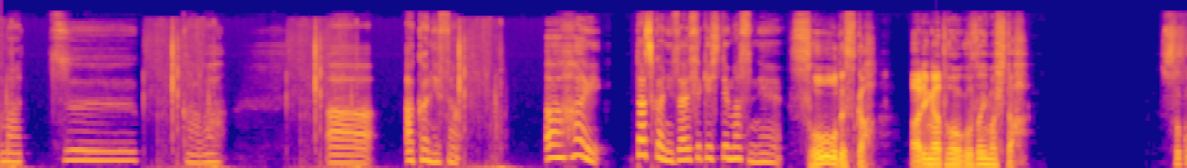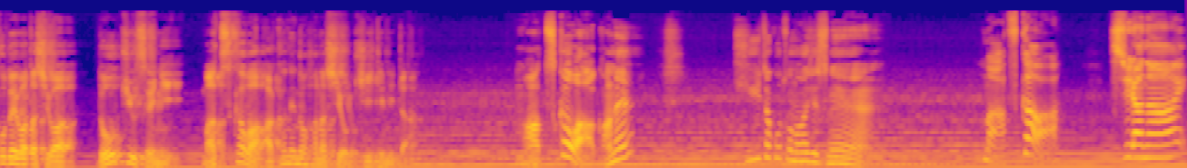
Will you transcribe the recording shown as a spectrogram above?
松川、あ、茜さん。あ、はい。確かに在籍してますね。そうですか。ありがとうございました。そこで私は同級生に松川茜の話を聞いてみた。松川茜？聞いたことないですね。松川？知らない。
